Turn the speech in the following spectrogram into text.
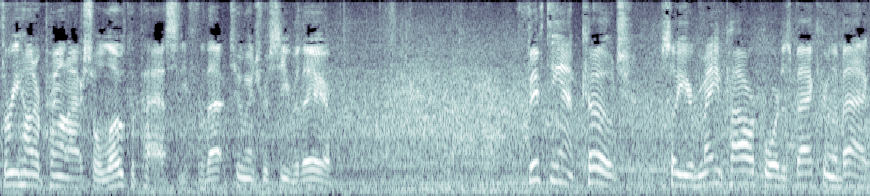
300 pound actual low capacity for that two inch receiver there. 50 amp coach so your main power cord is back here in the back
